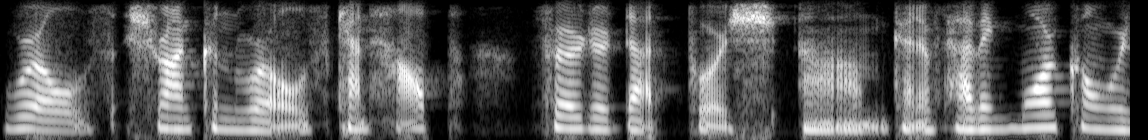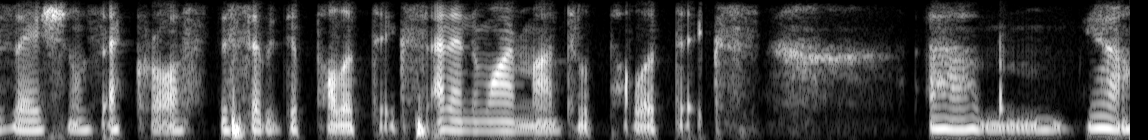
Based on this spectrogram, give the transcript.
worlds, shrunken worlds, can help further that push, um, kind of having more conversations across disability politics and environmental politics. Um, yeah.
